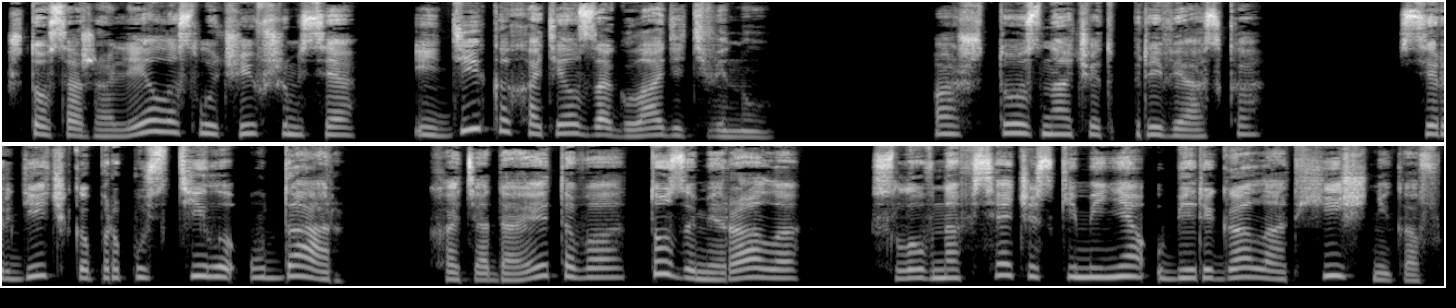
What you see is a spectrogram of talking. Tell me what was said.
что сожалел о случившемся и дико хотел загладить вину. А что значит привязка? Сердечко пропустило удар, хотя до этого то замирало, словно всячески меня уберегало от хищников,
